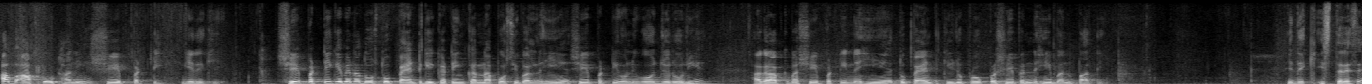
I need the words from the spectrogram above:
अब आपको उठानी है शेप पट्टी, ये देखिए। शेप पट्टी के बिना दोस्तों पैंट की कटिंग करना पॉसिबल नहीं है। शेप पट्टी होनी बहुत ज़रूरी है। अगर आपके पास शेप पट्टी नहीं है तो पैंट की जो प्रॉपर शेप है नहीं बन पाती। ये देखिए, इस तरह से।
